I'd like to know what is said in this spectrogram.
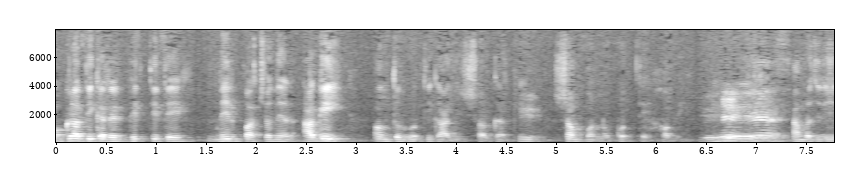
অগ্রাধিকারের ভিত্তিতে নির্বাচনের আগেই অন্তর্বর্তীকালীন সরকারকে সম্পন্ন করতে হবে। আমরা যদি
